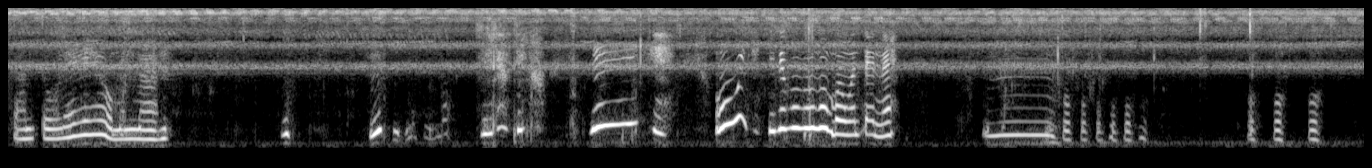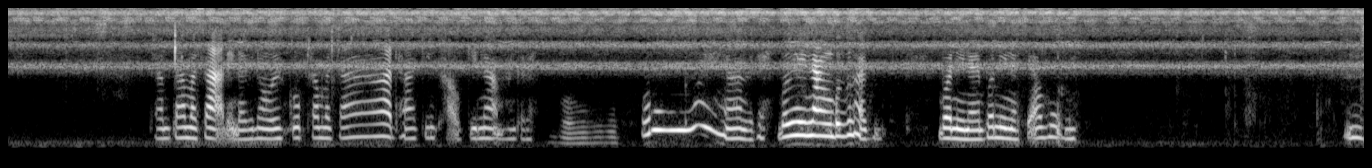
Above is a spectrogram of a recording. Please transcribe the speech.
ๆสามตัวแล้วมันมัน ดีแล้วดีแล้วนี่โอ้ยดีแล้วบ่บ่บ่เบิ่งมันเต้นไหมอืมโอ้โหโอ้โหโอ้โหโอ้โหโอ้โหทำธรรมชาตินี่นะพี่น้องเอ้ยกบธรรมชาติหากินข้าวกินน้ำมันก็ได้โอ้โอ้ยงามเลยเด้เบิ่งให้นั่งเบิ่งดูหาบ่อนี่นะบ่อนี่นะสิเอาหูนี่อืม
